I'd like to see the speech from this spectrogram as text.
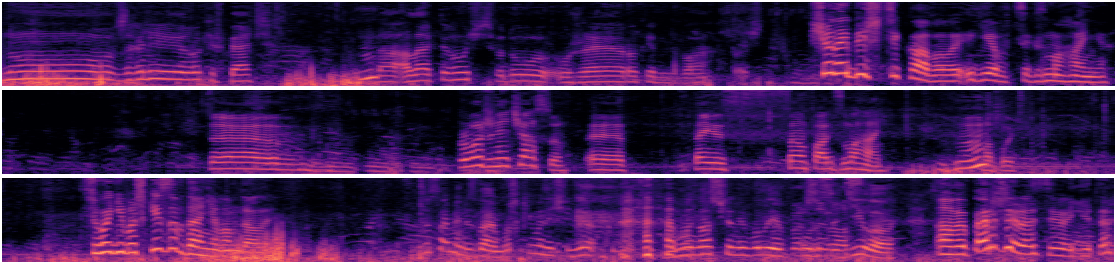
Ну, взагалі років 5. Мгм. Да, але активну участь веду вже років 2 точно. Що найбільш цікаво є в цих змаганнях? Це проводження часу е, та й сам факт змагань, Угу. мабуть. Сьогодні важкі завдання вам дали? Ми самі не знаємо, важкі вони чи ні. Бо Ми нас ще не ввели в курс раз. діла. А ви перший раз сьогодні, так?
